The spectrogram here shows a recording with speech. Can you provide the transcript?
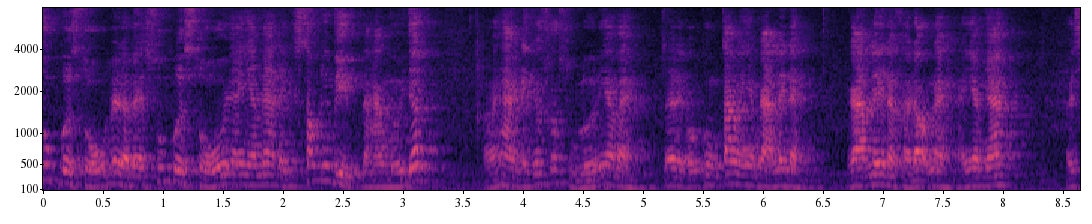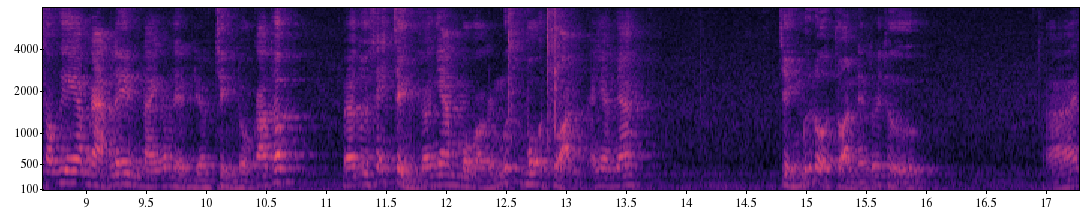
super số đây là mẹ super số anh em nhá. Đánh sóc đĩa bịp là hàng mới nhất. Đấy, hàng đánh các sóc sủ lớn anh em này. Đây là có công tắc anh em gạt lên này. Gạt lên là khởi động này anh em nhá. Đấy, sau khi em gạt lên này anh có thể điều chỉnh độ cao thấp. Bây giờ tôi sẽ chỉnh cho anh em một cái mức độ chuẩn anh em nhé chỉnh mức độ chuẩn để tôi thử. Đấy.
